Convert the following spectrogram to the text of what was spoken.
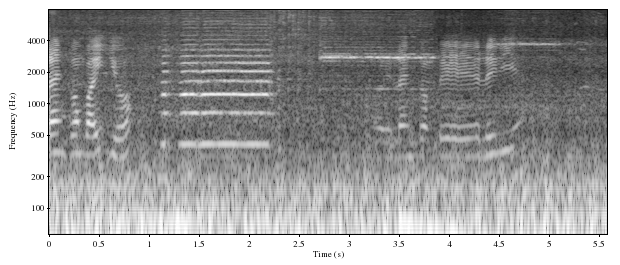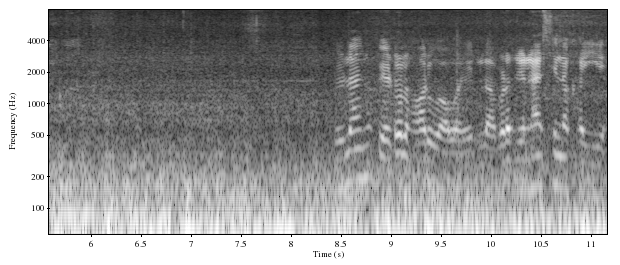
રિલાયન્સ પંપ આવી ગયો રિલાયન્સ પંપે લઈ લઈએ રિલાયન્સનું પેટ્રોલ સારું આવે એટલે આપણે રિલાયન્સથી ન ખાઈએ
